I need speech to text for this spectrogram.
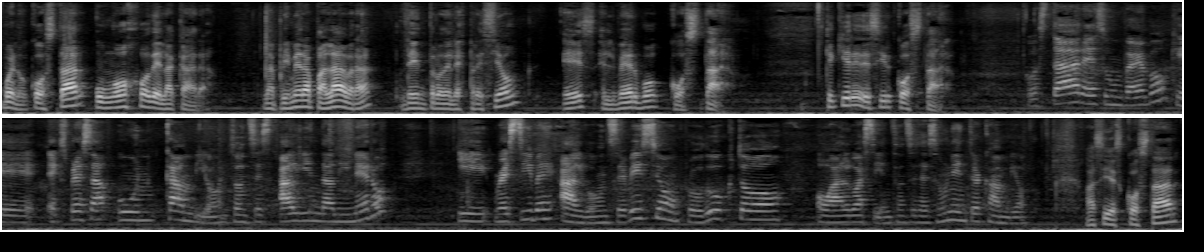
Bueno, costar un ojo de la cara. La primera palabra dentro de la expresión es el verbo costar. ¿Qué quiere decir costar? Costar es un verbo que expresa un cambio. Entonces alguien da dinero y recibe algo, un servicio, un producto o algo así. Entonces es un intercambio. Así es, costar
